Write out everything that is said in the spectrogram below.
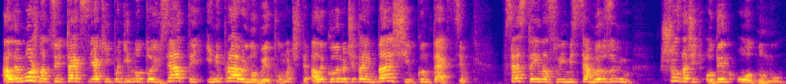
Але можна цей текст, як і подібно той взяти і неправильно витлумачити. Але коли ми читаємо далі в контексті, все стає на свої місця. Ми розуміємо, що значить один одному.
